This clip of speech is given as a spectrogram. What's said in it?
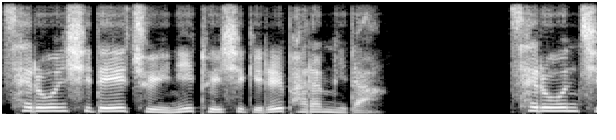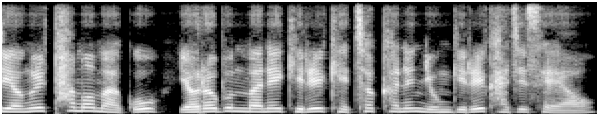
새로운 시대의 주인이 되시기를 바랍니다. 새로운 지형을 탐험하고 여러분만의 길을 개척하는 용기를 가지세요.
